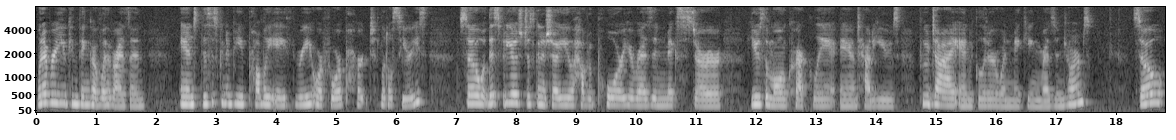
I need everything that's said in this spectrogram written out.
whatever you can think of with resin. And this is going to be probably a three or four part little series. So this video is just going to show you how to pour your resin, mix, stir, use the mold correctly, and how to use food dye and glitter when making resin charms. So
